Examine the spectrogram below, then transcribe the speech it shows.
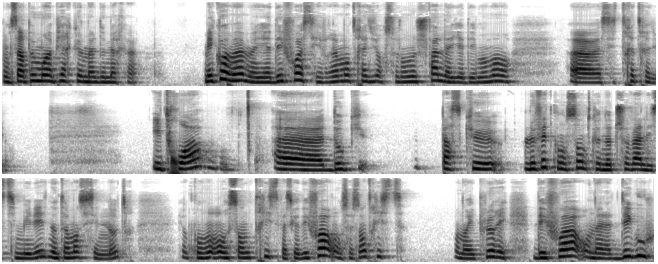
Donc c'est un peu moins pire que le mal de mer quand. Mais quand même, il y a des fois, c'est vraiment très dur. Selon le cheval, il y a des moments, euh, c'est très très dur. Et trois, euh, donc, parce que le fait qu'on sente que notre cheval est stimulé, notamment si c'est le nôtre, on se sent triste, parce que des fois, on se sent triste. On a envie de pleurer. Des fois, on a le dégoût.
